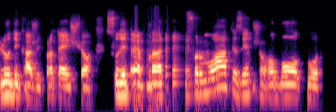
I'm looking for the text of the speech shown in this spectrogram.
люди кажуть про те, що суди треба реформувати, з іншого боку.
